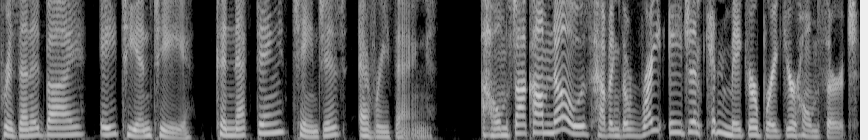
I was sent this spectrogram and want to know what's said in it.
Presented by AT&T. Connecting changes everything. Homes.com knows having the right agent can make or break your home search.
